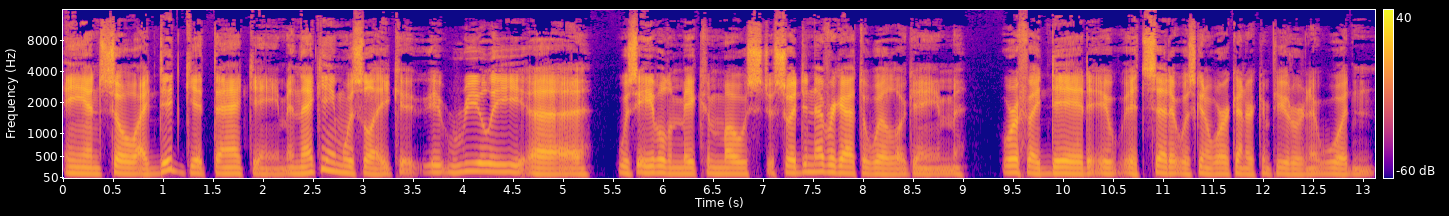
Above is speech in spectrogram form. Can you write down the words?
And so I did get that game, and that game was like it really uh, was able to make the most. So I did never got the Willow game, or if I did, it, it said it was going to work on our computer and it wouldn't.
